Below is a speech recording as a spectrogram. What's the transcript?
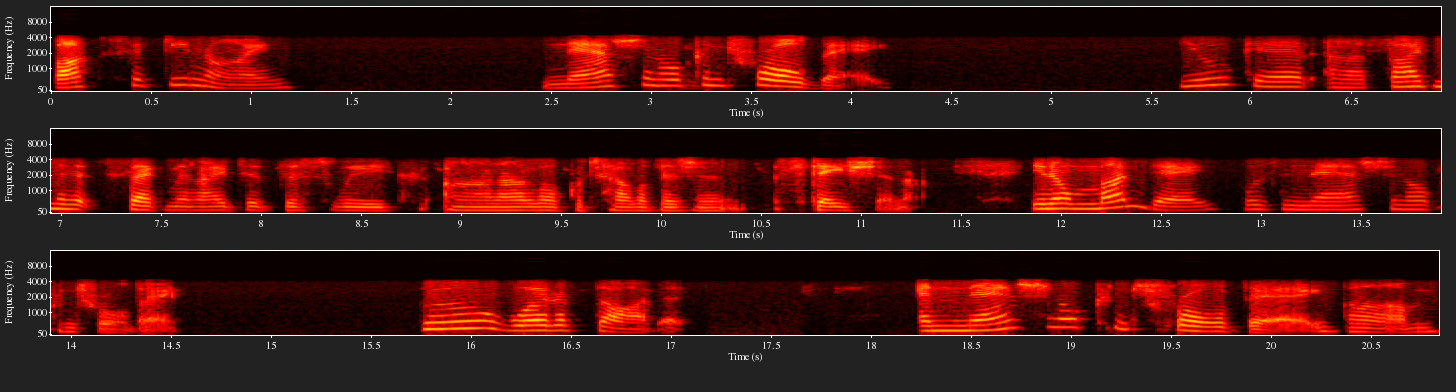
Fox 59, National Control Day, you'll get a five minute segment I did this week on our local television station. You know, Monday was National Control Day. Who would have thought it? And National Control Day um,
